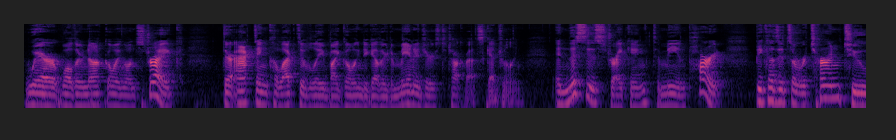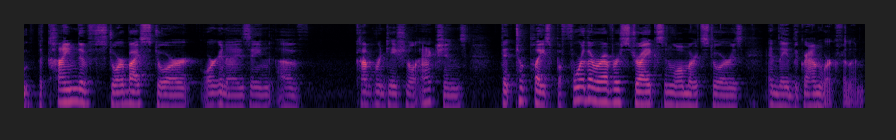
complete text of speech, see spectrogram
where while they're not going on strike, they're acting collectively by going together to managers to talk about scheduling. And this is striking to me in part because it's a return to the kind of store by store organizing of confrontational actions that took place before there were ever strikes in Walmart stores and laid the groundwork for them.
